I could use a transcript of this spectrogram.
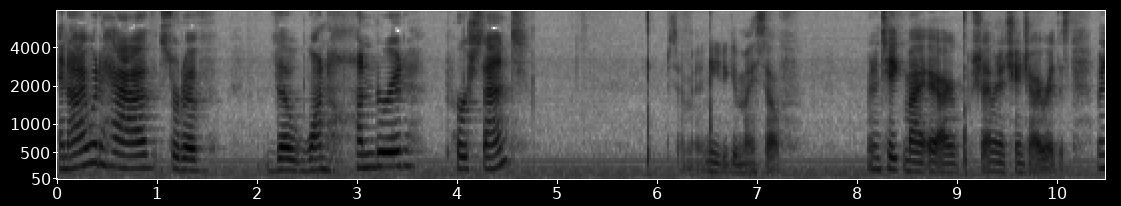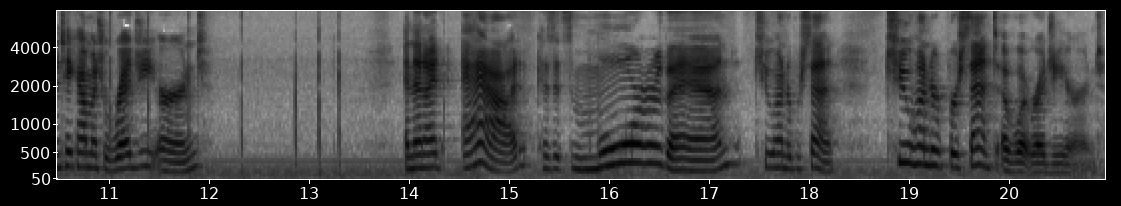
and I would have sort of the 100%. So I'm going to need to give myself, I'm going to take my, actually, I'm going to change how I write this. I'm going to take how much Reggie earned and then I'd add, because it's more than 200%, 200% of what Reggie earned.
